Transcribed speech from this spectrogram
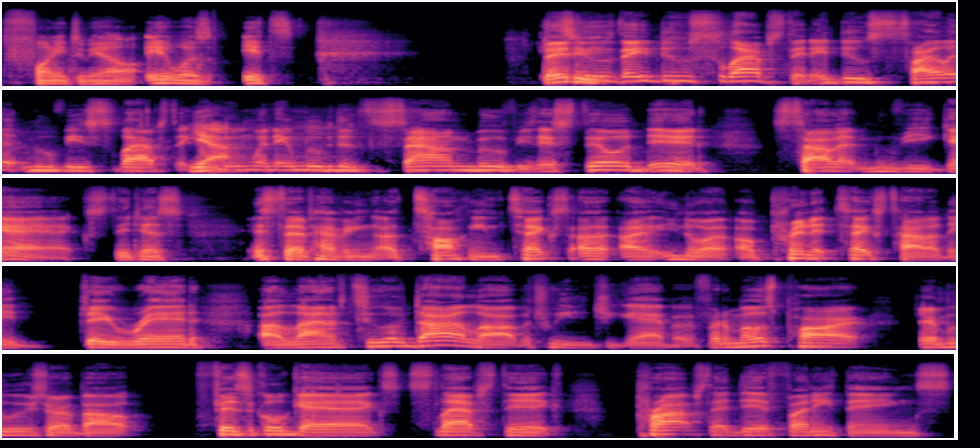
funny to me at all. It was it's They do they do slapstick. They do silent movie slapstick. Yeah. Even when they moved into sound movies, they still did silent movie gags. They just instead of having a talking text, uh, uh, you know, a, a printed text title, they they read a line of two of dialogue between each gag. But for the most part, their movies are about physical gags, slapstick, props that did funny things,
